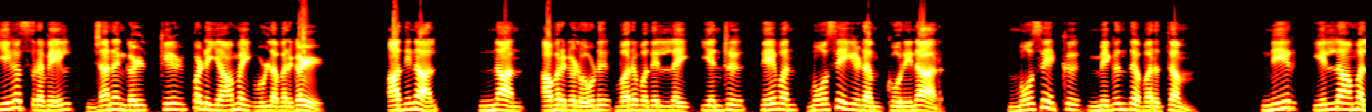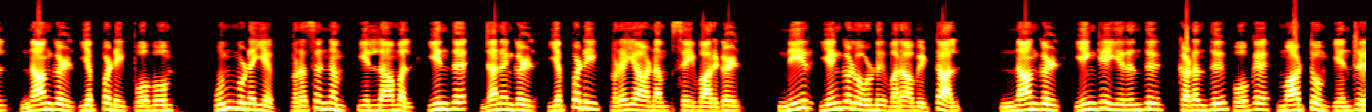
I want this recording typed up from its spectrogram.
இகஸ்ரவேல் ஜனங்கள் கீழ்ப்படியாமை உள்ளவர்கள். அதனால் நான் அவர்களோடு வருவதில்லை என்று தேவன் மோசேயிடம் கூறினார். மோசேக்கு மிகுந்த வருத்தம். நீர் இல்லாமல் நாங்கள் எப்படி போவோம்? உம்முடைய பிரசன்னம் இல்லாமல் இந்த ஜனங்கள் எப்படி பிரயாணம் செய்வார்கள்? நீர் எங்களோடு வராவிட்டால் நாங்கள் இங்கே இருந்து கடந்து போக மாட்டோம் என்று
